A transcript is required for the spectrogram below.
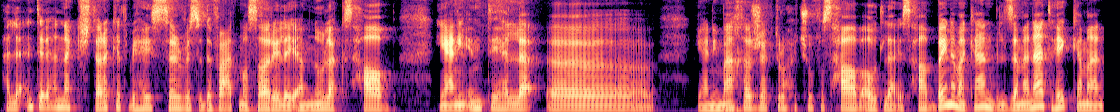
هلأ أنت لأنك اشتركت بهي السيرفيس ودفعت مصاري ليأمنوا لك أصحاب يعني أنت هلأ آه يعني ما خرجك تروح تشوف أصحاب أو تلاقي أصحاب. بينما كان بالزمانات هيك كمان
